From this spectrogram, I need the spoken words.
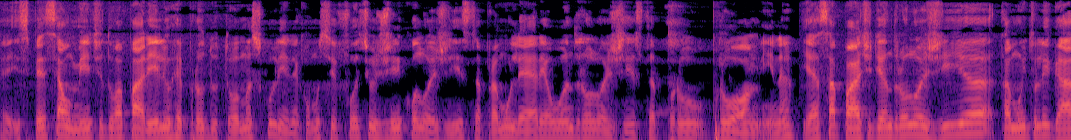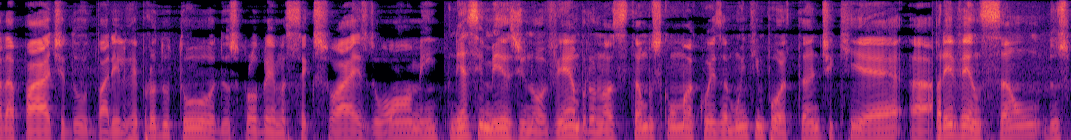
é, especialmente do aparelho reprodutor masculino. É como se fosse o ginecologista para a mulher e o andrologista para o homem, né? E essa parte de andrologia está muito ligada à parte do aparelho reprodutor, dos problemas sexuais do homem. Nesse mês de novembro, nós estamos com uma coisa muito importante que é a prevenção dos,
